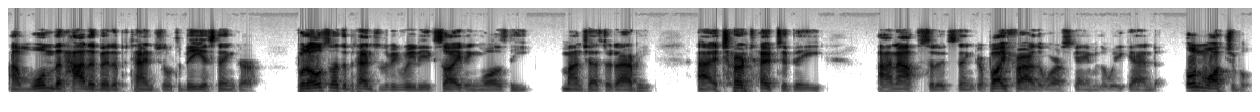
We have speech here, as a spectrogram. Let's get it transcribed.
and one that had a bit of potential to be a stinker, but also had the potential to be really exciting was the Manchester Derby. Uh, it turned out to be an absolute stinker. By far the worst game of the weekend. Unwatchable.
